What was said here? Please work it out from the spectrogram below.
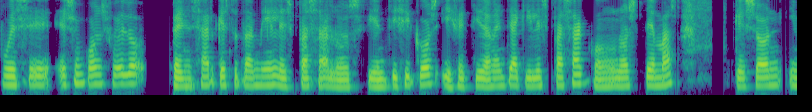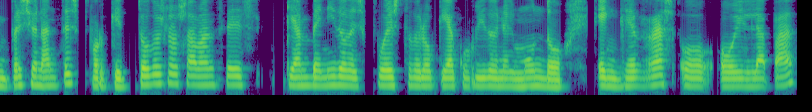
Pues eh, es un consuelo pensar que esto también les pasa a los científicos y efectivamente aquí les pasa con unos temas que son impresionantes porque todos los avances que han venido después, todo lo que ha ocurrido en el mundo en guerras o, o en la paz,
